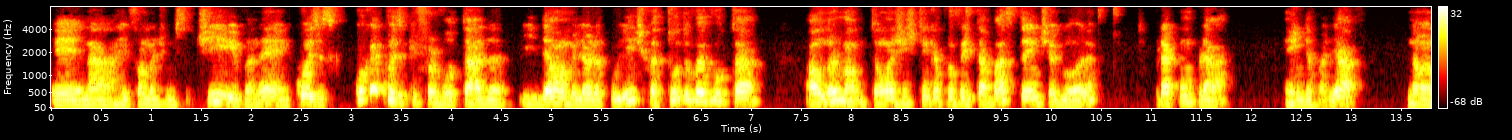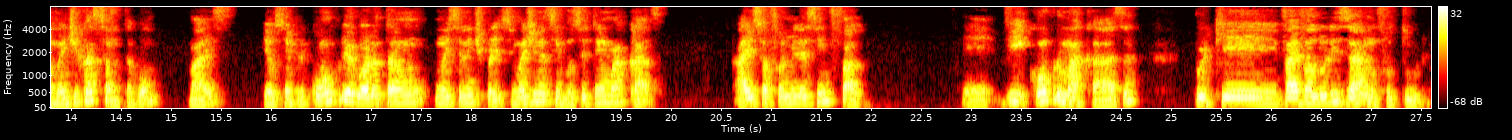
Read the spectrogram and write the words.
é, na reforma administrativa, né, coisas, qualquer coisa que for votada e der uma melhora política, tudo vai voltar ao normal. Então a gente tem que aproveitar bastante agora para comprar renda variável. Não é uma indicação, tá bom? Mas eu sempre compro e agora está um, um, excelente preço. Imagina assim, você tem uma casa. Aí sua família sempre fala, é, Vi, compra uma casa porque vai valorizar no futuro.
